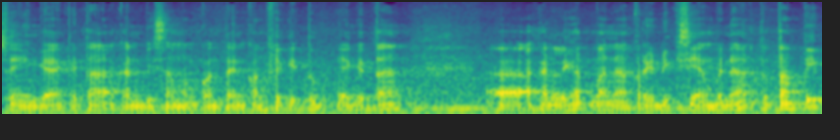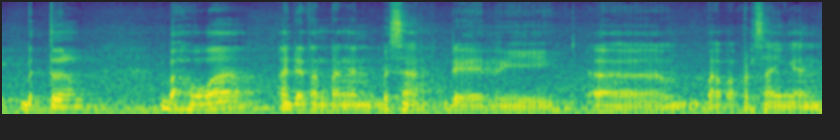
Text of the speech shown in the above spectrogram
sehingga kita akan bisa mengkonten konflik itu. Ya kita uh, akan lihat mana prediksi yang benar tetapi betul bahwa ada tantangan besar dari uh, persaingan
